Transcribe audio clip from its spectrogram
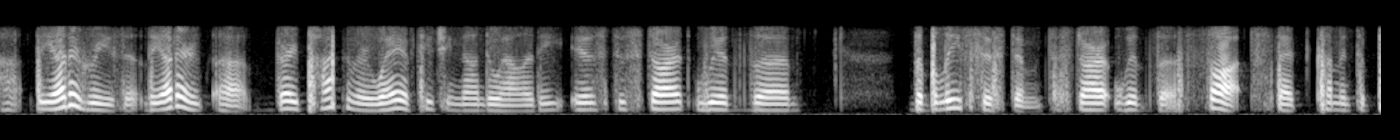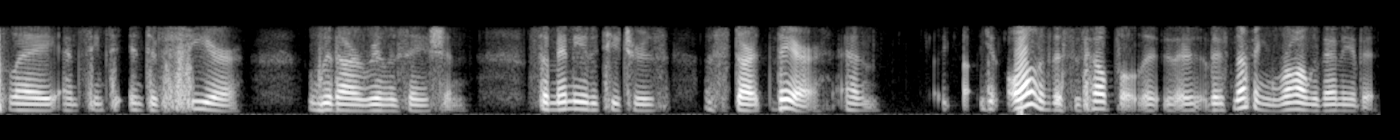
Uh, the other reason, the other uh, very popular way of teaching non-duality is to start with the the belief system, to start with the thoughts that come into play and seem to interfere with our realization. So many of the teachers start there, and you know, all of this is helpful. There, there's nothing wrong with any of it,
